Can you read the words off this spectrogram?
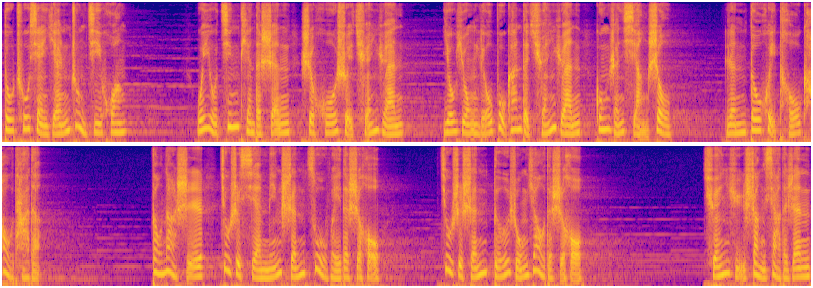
都出现严重饥荒，唯有今天的神是活水泉源，有永流不干的泉源供人享受。人都会投靠他的。到那时，就是显明神作为的时候，就是神得荣耀的时候。全宇上下的人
